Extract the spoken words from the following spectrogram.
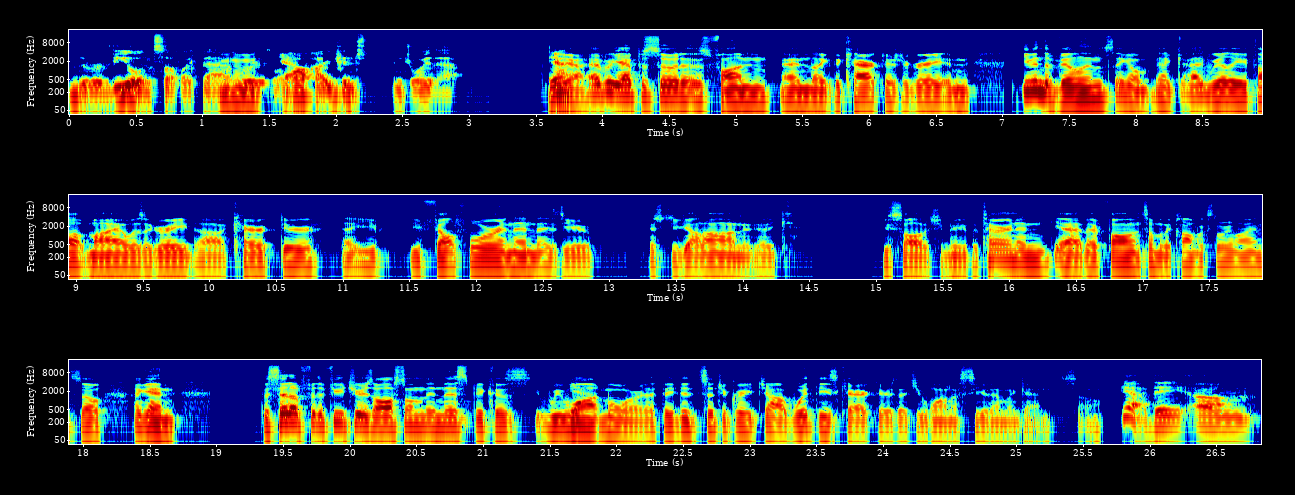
the reveal and stuff like that. Mhm. Whereas like, Yeah. Hawkeye, you can enjoy that. Yeah. yeah every episode is fun and like the characters are great and even the villains like, um, like i really thought maya was a great uh character that you you felt for and then as you as she got on like you saw that she made the turn and yeah they're following some of the comic storylines so again the setup for the future is awesome in this because we want more that they did such a great job with these characters that you want to see them again so Yeah, they. Um,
